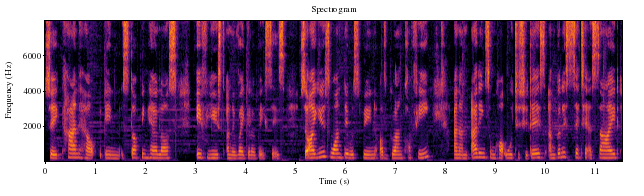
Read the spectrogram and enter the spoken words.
So it can help in stopping hair loss if used on a regular basis. So I use one tablespoon of ground coffee and I'm adding some hot water to this. I'm going to set it aside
